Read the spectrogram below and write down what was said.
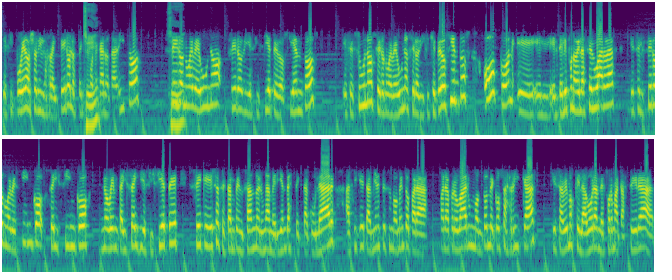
que si puedo yo ni los reitero, los tengo por acá anotaditos, 091 017 200 ese es uno, 091 017 200 o con eh, el, el teléfono de las Eduardas es el 095-65-9617. Sé que ellas están pensando en una merienda espectacular, así que también este es un momento para, para probar un montón de cosas ricas que sabemos que elaboran de forma casera.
